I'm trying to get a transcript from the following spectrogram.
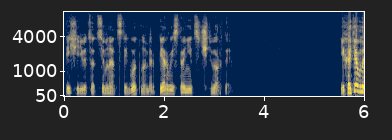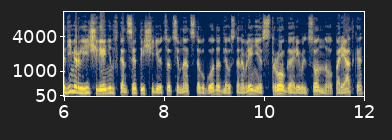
1917 год, номер 1, страница 4. И хотя Владимир Ильич Ленин в конце 1917 года для установления строго революционного порядка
